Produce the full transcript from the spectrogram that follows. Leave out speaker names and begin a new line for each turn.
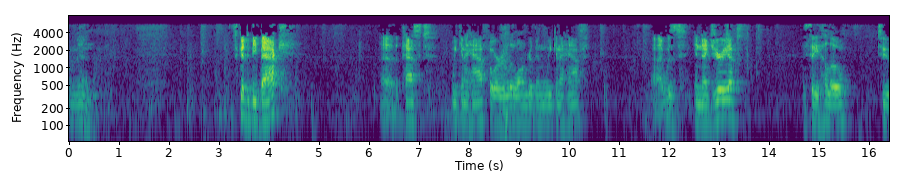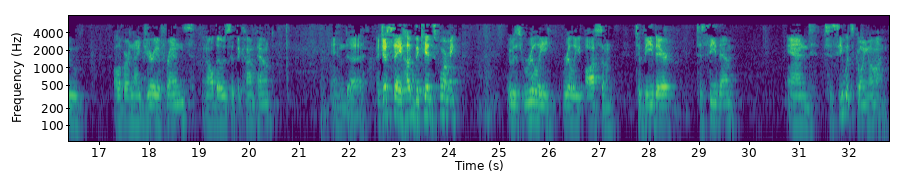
Amen. It's good to be back. Uh, the past week and a half, or a little longer than a week and a half, I was in Nigeria. I say hello to all of our Nigeria friends and all those at the compound. And uh, I just say, hug the kids for me. It was really, really awesome to be there, to see them, and to see what's going on.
